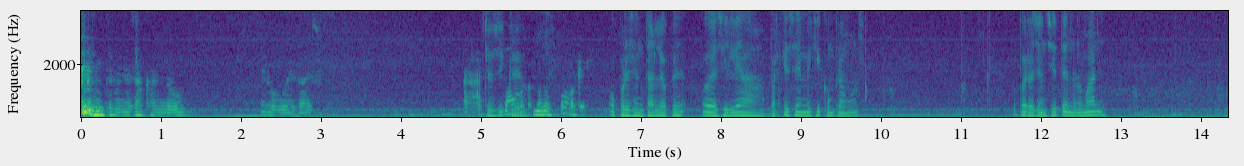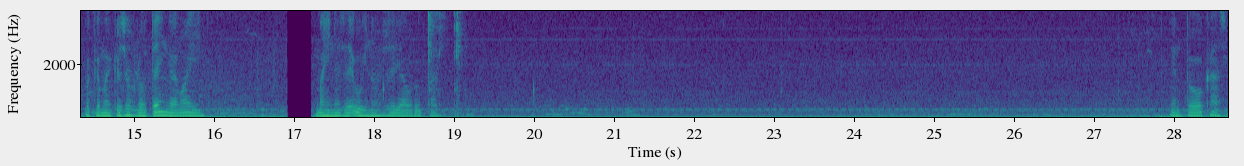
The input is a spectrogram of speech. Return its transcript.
Termina sacando uno, pero juega eso. Yo sí creo. O presentarle o, pe- o decirle a Parque CM que compramos Operación 7 normal. Para que Microsoft lo tenga, ma, y Imagínese, uy, no, eso sería brutal. En todo caso,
